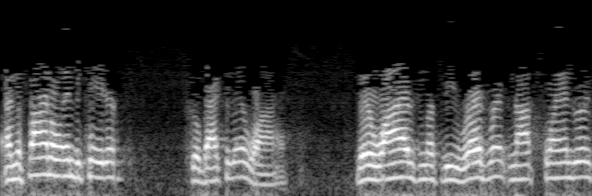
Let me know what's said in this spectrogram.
And the final indicator, go back to their wives. Their wives must be reverent, not slanderous,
